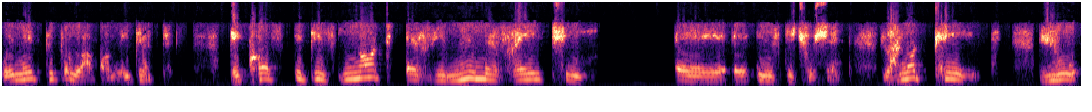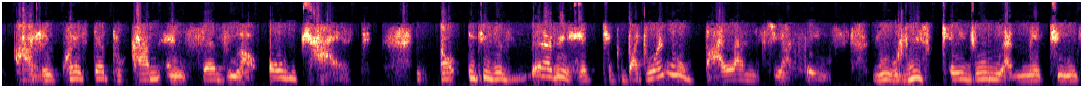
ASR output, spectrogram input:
we need people who are committed because it is not a remunerating uh, institution. You are not paid. You are requested to come and serve your own child. Now, it is very hectic, but when you balance your things, you reschedule your meetings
